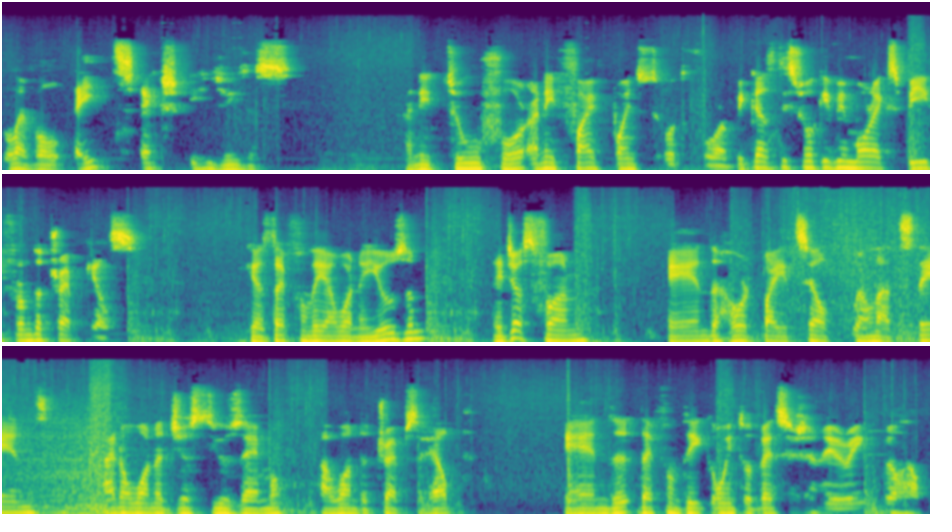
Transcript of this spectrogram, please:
level 8. Actually, Jesus. I need 2, 4, I need 5 points to go to 4. Because this will give me more XP from the trap kills. Because definitely I want to use them. They're just fun. And the horde by itself will not stand. I don't want to just use ammo. I want the traps to help. And uh, definitely going to advanced engineering will help.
